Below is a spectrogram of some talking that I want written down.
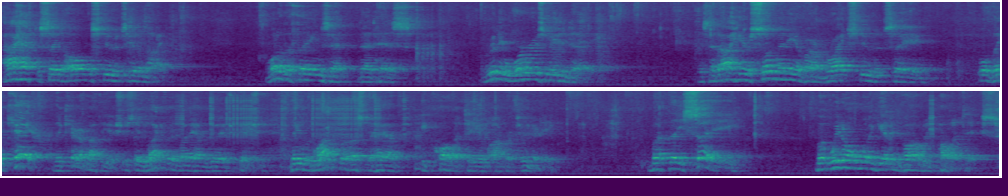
I have to say to all the students here tonight, one of the things that, that has really worries me today is that I hear so many of our bright students saying, well, they care. They care about the issues. They'd like for everybody to have a good education. They would like for us to have equality of opportunity. But they say, but we don't want to get involved in politics.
